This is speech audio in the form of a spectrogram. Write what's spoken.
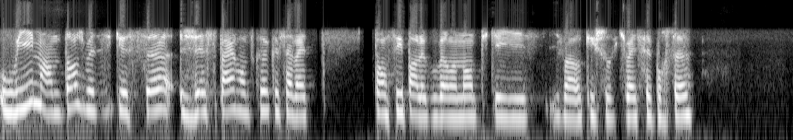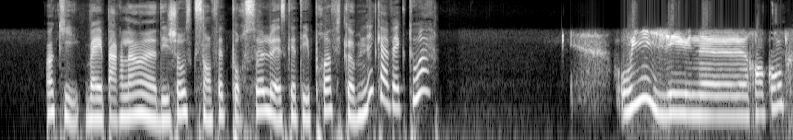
Oui, mais en même temps, je me dis que ça, j'espère en tout cas que ça va être pensé par le gouvernement puis qu'il il va y avoir quelque chose qui va être fait pour ça. OK. Ben, parlant euh, des choses qui sont faites pour ça, là, est-ce que tes profs communiquent avec toi? Oui, j'ai une euh, rencontre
